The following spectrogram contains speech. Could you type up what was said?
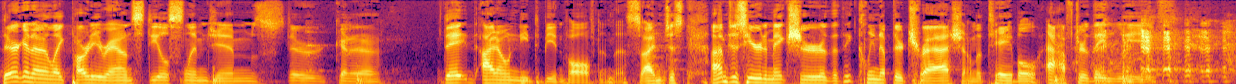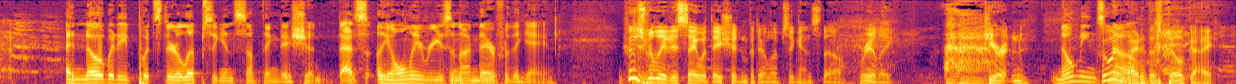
they're gonna like party around, steal Slim Jims. They're gonna. They, I don't need to be involved in this. I'm just, I'm just here to make sure that they clean up their trash on the table after they leave and nobody puts their lips against something they shouldn't. That's the only reason I'm there for the game. Who's really to say what they shouldn't put their lips against, though? Really? Puritan. No means Who no. invited this Bill guy?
